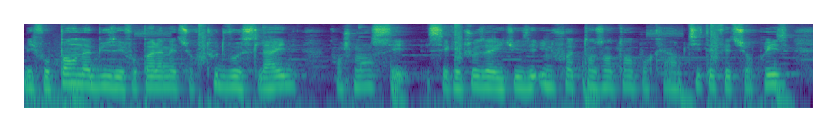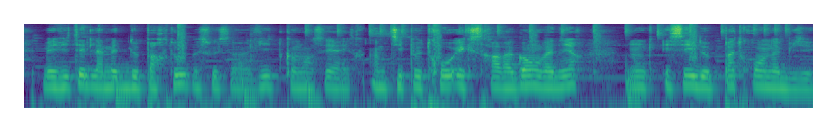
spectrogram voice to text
mais il faut pas en abuser, il faut pas la mettre sur toutes vos slides. Franchement, c'est quelque chose à utiliser une fois de temps en temps pour créer un petit effet de surprise, mais évitez de la mettre de partout parce que ça va vite commencer à être un petit peu trop extravagant, on va dire. Donc essayez de pas trop en abuser.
